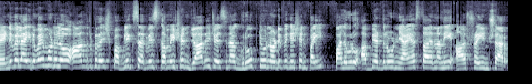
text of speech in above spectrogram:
రెండు వేల ఇరవై మూడులో ఆంధ్రప్రదేశ్ పబ్లిక్ సర్వీస్ కమిషన్ జారీ చేసిన గ్రూప్ టూ నోటిఫికేషన్ పై పలువురు అభ్యర్థులు న్యాయస్థానాన్ని ఆశ్రయించారు.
